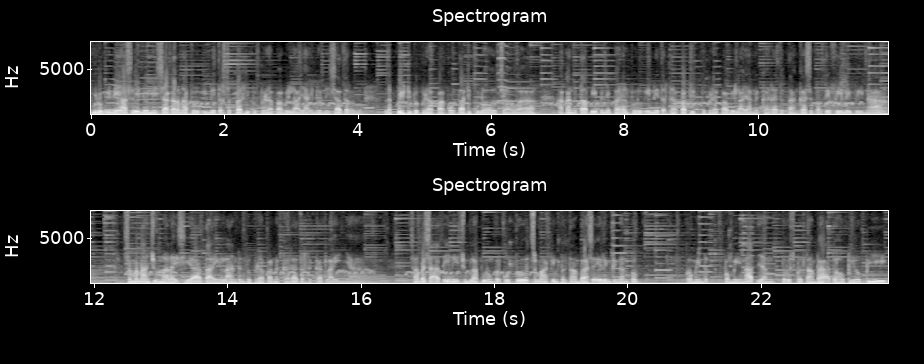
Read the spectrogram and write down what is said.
Burung ini asli Indonesia karena burung ini tersebar di beberapa wilayah Indonesia terlebih di beberapa kota di Pulau Jawa. Akan tetapi penyebaran burung ini terdapat di beberapa wilayah negara tetangga seperti Filipina, Semenanjung Malaysia, Thailand dan beberapa negara terdekat lainnya. Sampai saat ini jumlah burung perkutut semakin bertambah seiring dengan peminat, yang terus bertambah atau hobi-hobi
